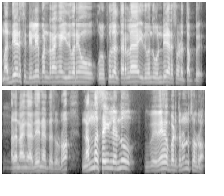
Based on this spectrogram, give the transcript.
மத்திய அரசு டிலே பண்றாங்க இதுவரையும் ஒப்புதல் தரல இது வந்து ஒன்றிய அரசோட தப்பு. அதை நாங்க அதே நேரத்தில் சொல்றோம். நம்ம சைடுல இருந்தும் வே- வேகப்படுத்தணும்னு சொல்றோம்.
